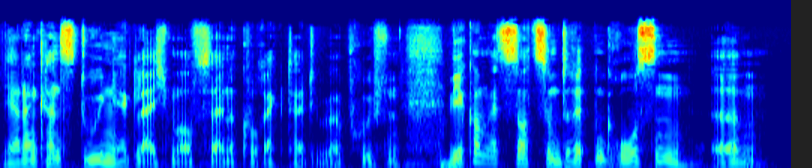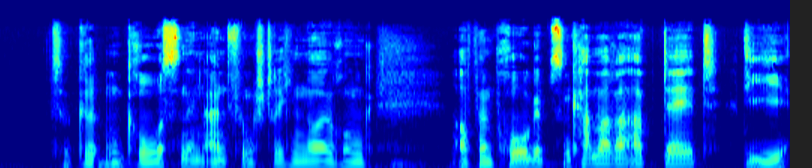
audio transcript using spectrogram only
Ja, dann kannst du ihn ja gleich mal auf seine Korrektheit überprüfen. Wir kommen jetzt noch zum dritten großen, ähm, zur dritten großen, in Anführungsstrichen, Neuerung. Auch beim Pro gibt's ein Kamera-Update. Die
